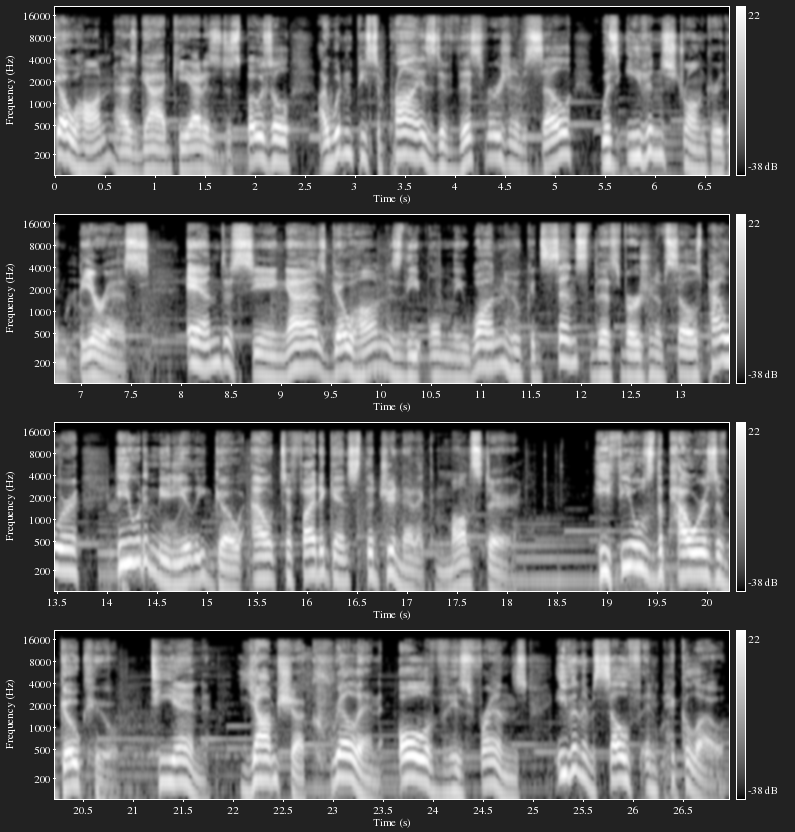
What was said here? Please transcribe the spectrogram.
Gohan has God Ki at his disposal, I wouldn't be surprised if this version of Cell was even stronger than Beerus. And seeing as Gohan is the only one who could sense this version of Cell's power, he would immediately go out to fight against the genetic monster. He feels the powers of Goku, Tien, Yamcha, Krillin, all of his friends, even himself and Piccolo,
